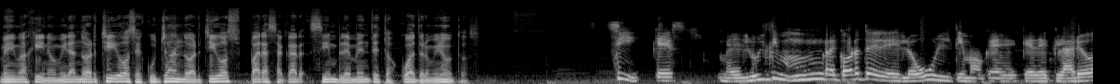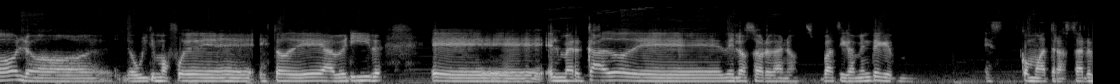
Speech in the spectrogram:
me imagino, mirando archivos, escuchando archivos para sacar simplemente estos cuatro minutos. Sí, que es el último, un recorte de lo último que, declaró. Lo, lo, último fue esto de abrir eh, el mercado de, de, los órganos, básicamente que es como atrasar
